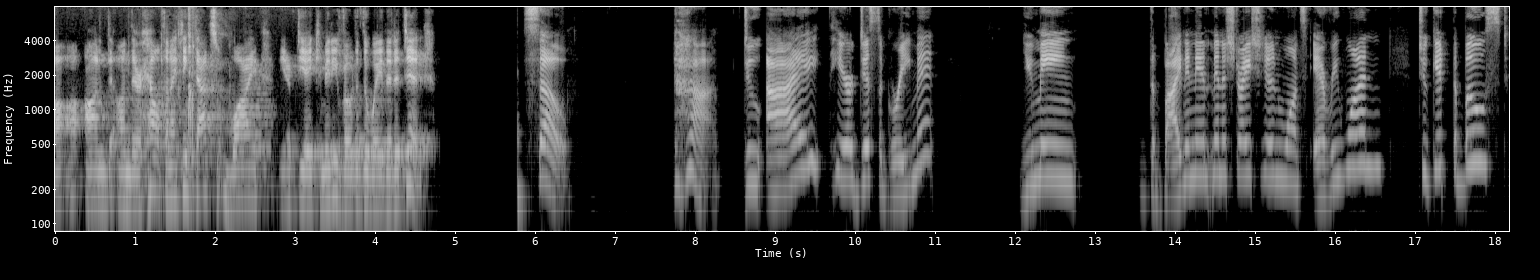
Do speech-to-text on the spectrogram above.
uh, on, on their health. And I think that's why the FDA committee voted the way that it did. So, do I hear disagreement? You mean the Biden administration wants everyone to get the boost?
